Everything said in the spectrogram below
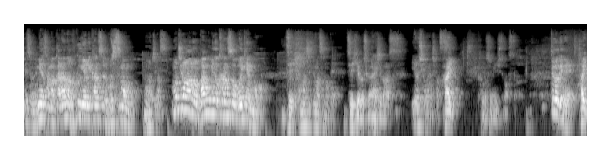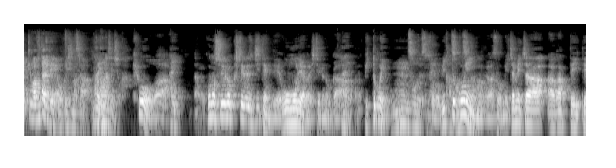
ですので、皆様からの副業に関するご質問お持ちます。もちろん、あの、番組の感想、ご意見もぜひお、待ちしてますので、ぜひよろしくお願いします。よろしくお願いします。はい。楽しみにしてますというわけで、と。はい。今日は二人でお送りしますが、何の話でしょうか？今日は、はい。あのこの収録してる時点で大盛り上がりしてるのが、はいあのビットコイン。うん、そうですね。そう、ビットコインがそう、めちゃめちゃ上がっていて、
